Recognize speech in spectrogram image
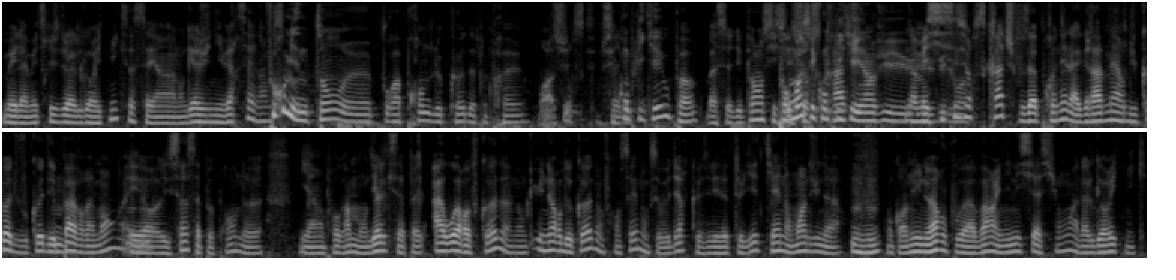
mais la maîtrise de l'algorithmique, ça c'est un langage universel. Hein. Faut combien de temps euh, pour apprendre le code à peu près? Bah, C'est compliqué ou pas? Bah ça dépend. Si pour moi c'est compliqué. Hein, vu, non mais si c'est sur Scratch, vous apprenez la grammaire du code, vous codez hmm. pas vraiment, et, hmm. euh, et, ça, ça peut prendre. Euh, il y a un programme mondial qui s'appelle Hour of Code, donc une heure de code en français, donc ça veut dire que les ateliers tiennent en moins d'une heure. Hmm. Donc en une heure, vous pouvez avoir une initiation à l'algorithmique.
